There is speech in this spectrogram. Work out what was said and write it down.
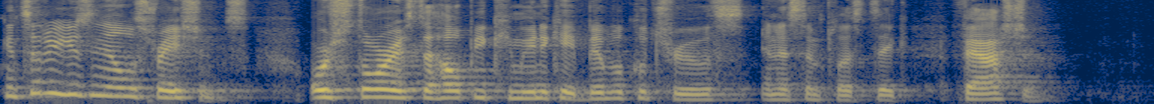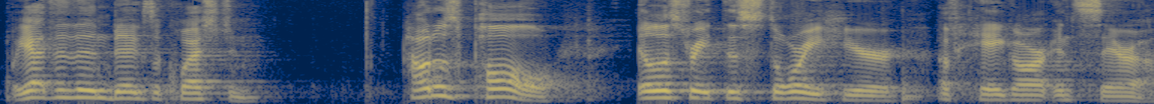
consider using illustrations or stories to help you communicate biblical truths in a simplistic fashion. But yet, that then begs the question how does Paul illustrate this story here of Hagar and Sarah?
